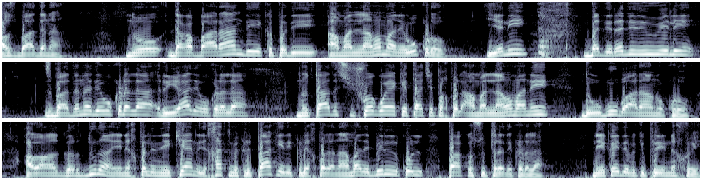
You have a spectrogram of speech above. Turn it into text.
او زبادنه نو دغه باران دی که په دې عملنامه باندې وکړو یعنی بد رد ویلې زبادنه دی وکړله ریا دی وکړله نو تا د شوا ګویا کې تا چې په خپل عمل نامه باندې د اوبو باران وکړو او هغه ګردونه یعنی خپل نیکیان ختم کړي پاکې دي کړي خپل نامه دې بالکل پاکه سوتره دې کړله نیکي دې پکې پرې نه خوي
